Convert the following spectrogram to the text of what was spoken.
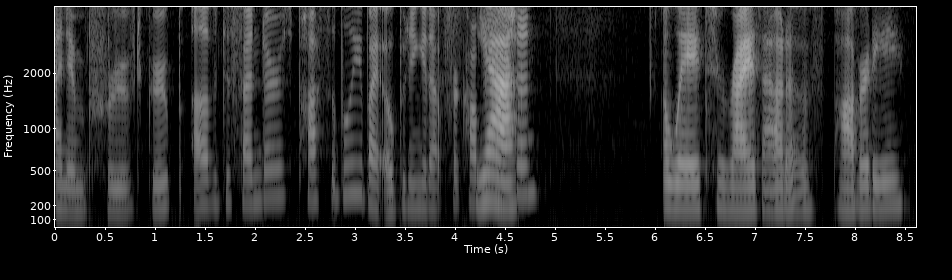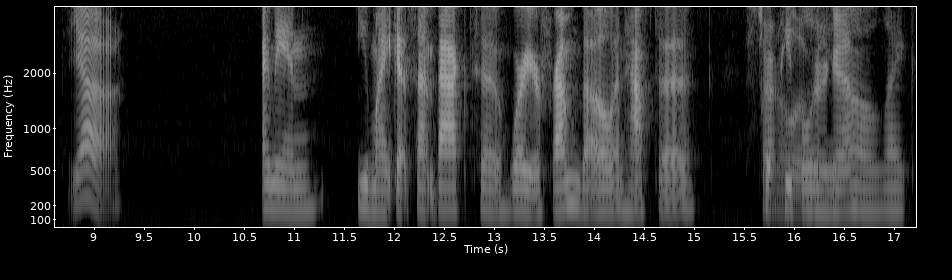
an improved group of defenders, possibly by opening it up for Yeah. competition. A way to rise out of poverty. Yeah. I mean, you might get sent back to where you're from though and have to Start put people you know like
